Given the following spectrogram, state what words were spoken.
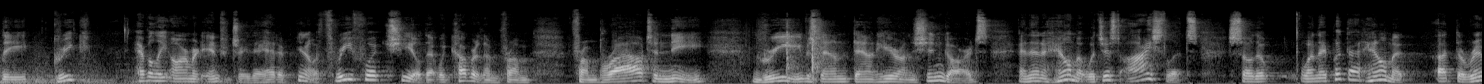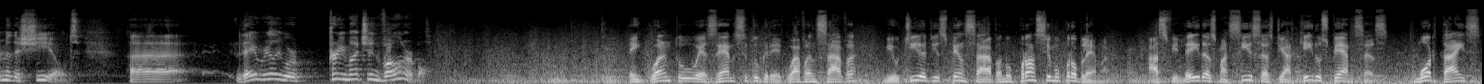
The Greek heavily armored infantry, they had a you know a three foot shield that would cover them from from brow to knee, greaves down down here on the shin guards, and then a helmet with just eye slits, so that when they put that helmet at the rim of the shield, uh, they really were pretty much invulnerable. Enquanto o exército grego avançava, Miltíades pensava no próximo problema: as fileiras maciças de arqueiros persas, mortais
